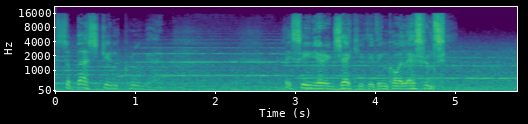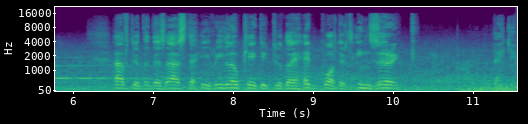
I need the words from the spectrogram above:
Sebastian Krueger, a senior executive in Coalescence. After the disaster, he relocated to the headquarters in Zurich. Thank you.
